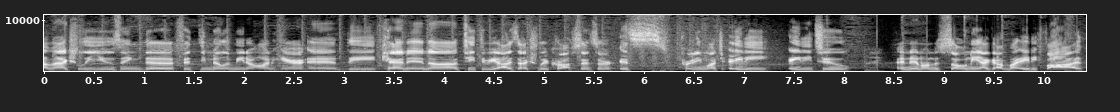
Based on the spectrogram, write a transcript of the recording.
I'm actually using the 50 millimeter on here and the Canon uh, T3i is actually a crop sensor. It's pretty much 80, 82. And then on the Sony, I got my 85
